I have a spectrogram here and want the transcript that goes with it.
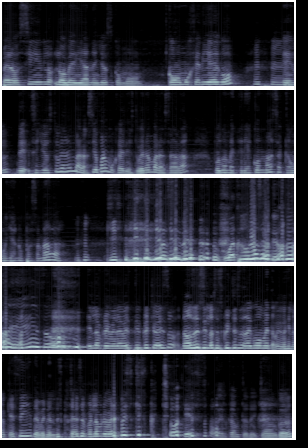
Pero sí lo, lo veían ellos como, como mujeriego, Él, de si yo estuviera embarazada, si yo fuera mujer y estuviera embarazada, pues me metería con más, acabo ya no pasa nada. Y yo así de, ¿cómo se te ocurre eso? Es la primera vez que escucho eso. No sé si los escuchas en algún momento. Me imagino que sí. Deberían de escuchar eso. Fue la primera vez que escucho eso. Welcome to the jungle.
